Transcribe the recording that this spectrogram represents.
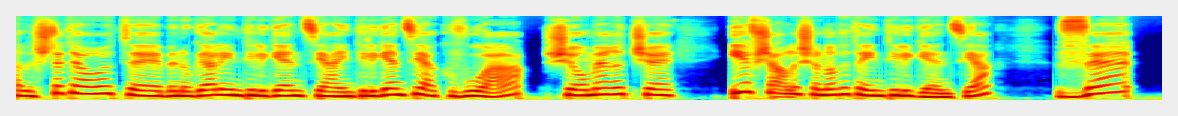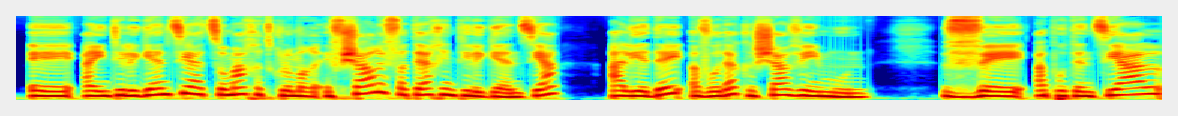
על שתי תיאוריות אה, בנוגע לאינטליגנציה. האינטליגנציה הקבועה, שאומרת שאי אפשר לשנות את האינטליגנציה, והאינטליגנציה הצומחת, כלומר, אפשר לפתח אינטליגנציה על ידי עבודה קשה ואימון. והפוטנציאל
